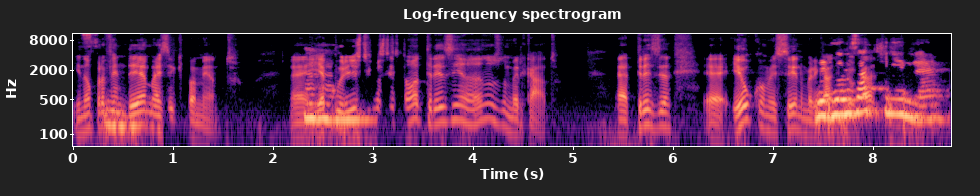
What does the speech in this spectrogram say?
e não para vender mais equipamento. É, e é por isso Uhum. que vocês estão há 13 anos no mercado. É, 13 anos. É, eu comecei no mercado Vivemos aqui, né.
